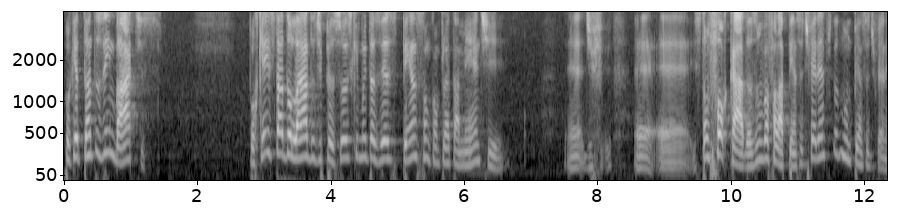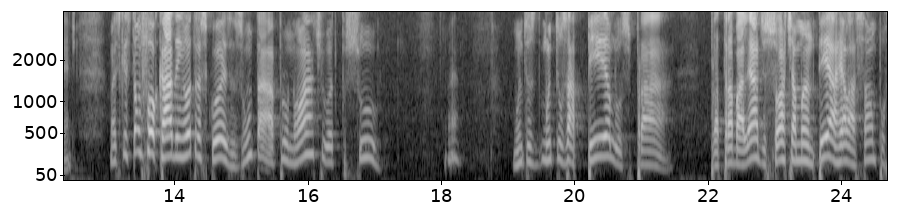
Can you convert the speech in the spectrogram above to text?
por que tantos embates. Porque está do lado de pessoas que muitas vezes pensam completamente. É, de, é, é, estão focadas, não vou falar pensa diferente, porque todo mundo pensa diferente, mas que estão focadas em outras coisas. Um está para o norte, o outro para o sul. Né? Muitos, muitos apelos para trabalhar de sorte a manter a relação por,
